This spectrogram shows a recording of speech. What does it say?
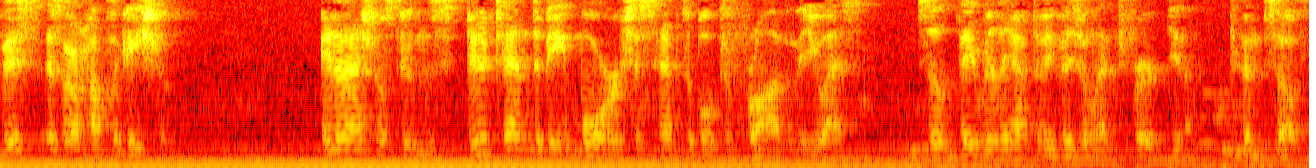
This is our obligation. International students do tend to be more susceptible to fraud in the U.S., so they really have to be vigilant for, you know, themselves.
